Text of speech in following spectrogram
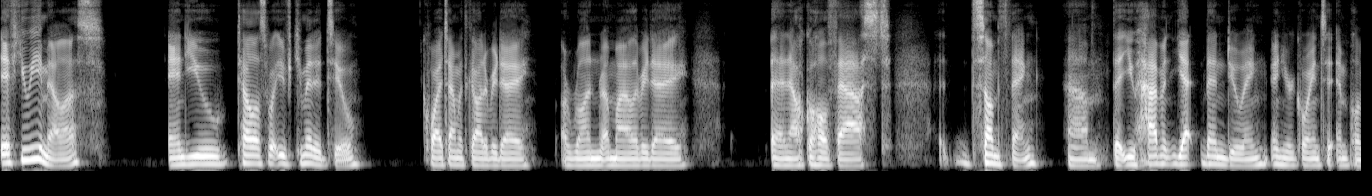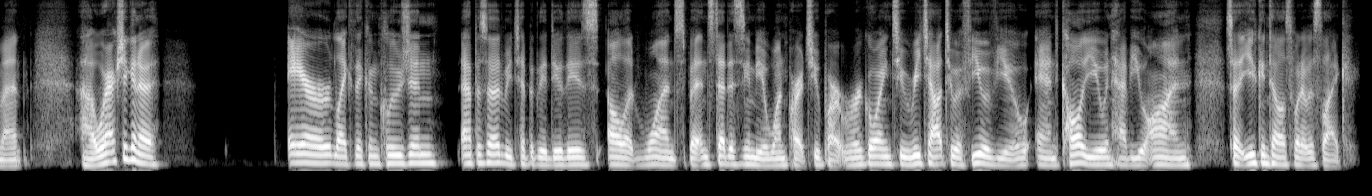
if you email us and you tell us what you've committed to, quiet time with God every day, a run a mile every day, an alcohol fast, something um, that you haven't yet been doing and you're going to implement, uh, we're actually going to air like the conclusion episode. We typically do these all at once, but instead, this is going to be a one part, two part. We're going to reach out to a few of you and call you and have you on so that you can tell us what it was like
